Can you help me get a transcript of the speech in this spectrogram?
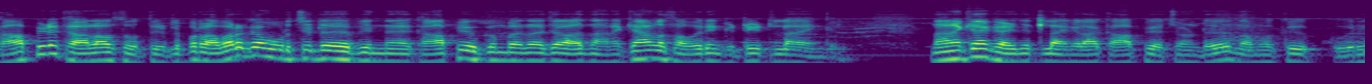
കാപ്പിയുടെ കാലാവസ്ഥ ഒത്തിട്ടില്ല ഇപ്പോൾ റബ്ബറൊക്കെ മുറിച്ചിട്ട് പിന്നെ കാപ്പി വെക്കുമ്പോൾ എന്താ വെച്ചാൽ അത് നനയ്ക്കാനുള്ള സൗകര്യം കിട്ടിയിട്ടില്ല എങ്കിൽ നനയ്ക്കാൻ കഴിഞ്ഞിട്ടില്ല എങ്കിൽ ആ കാപ്പി വെച്ചുകൊണ്ട് നമുക്ക് ഒരു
